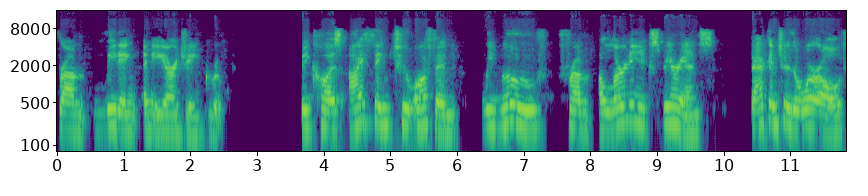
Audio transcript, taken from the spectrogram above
from leading an ERG group. Because I think too often we move from a learning experience back into the world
